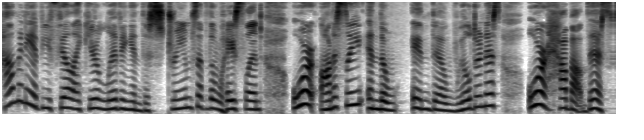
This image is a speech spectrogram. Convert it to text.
How many of you feel like you're living in the streams of the wasteland or honestly in the in the wilderness or how about this?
